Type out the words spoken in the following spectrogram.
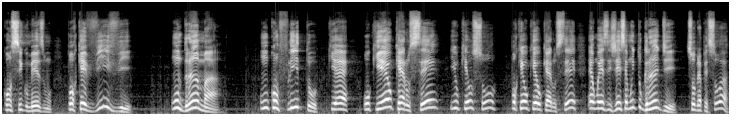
consigo mesmo, porque vive um drama, um conflito que é o que eu quero ser e o que eu sou. Porque o que eu quero ser é uma exigência muito grande sobre a pessoa.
